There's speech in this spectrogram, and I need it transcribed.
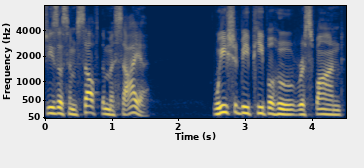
Jesus himself, the Messiah, we should be people who respond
